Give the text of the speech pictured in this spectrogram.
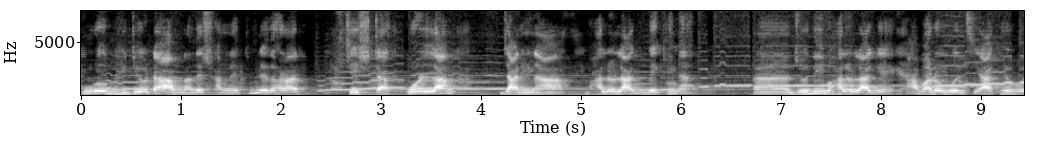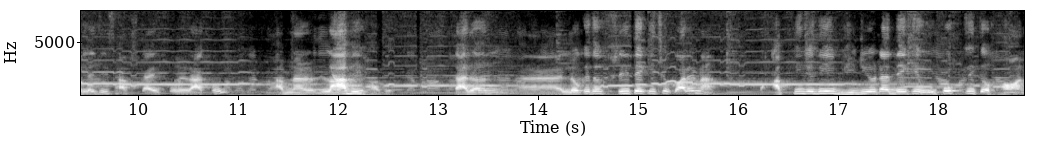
পুরো ভিডিওটা আপনাদের সামনে তুলে ধরার চেষ্টা করলাম। জানি না ভালো লাগবে কি না যদি ভালো লাগে, আবারও বলছি আগেও বলেছি সাবস্ক্রাইব করে রাখুন। আপনার লাভই হবে। কারণ লোকে তো ফ্রিতে কিছু করে না। আপনি যদি এই ভিডিওটা দেখে উপকৃত হন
